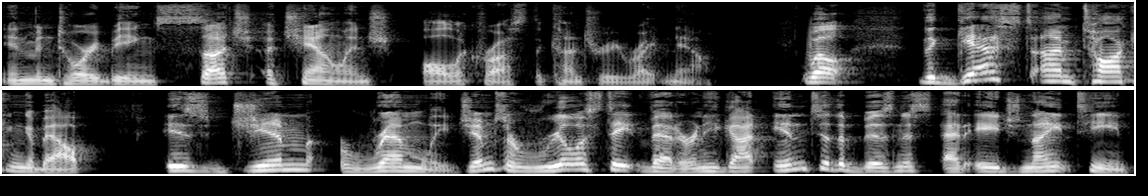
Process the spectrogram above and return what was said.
inventory being such a challenge all across the country right now. Well, the guest I'm talking about is Jim Remley. Jim's a real estate veteran. He got into the business at age 19.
